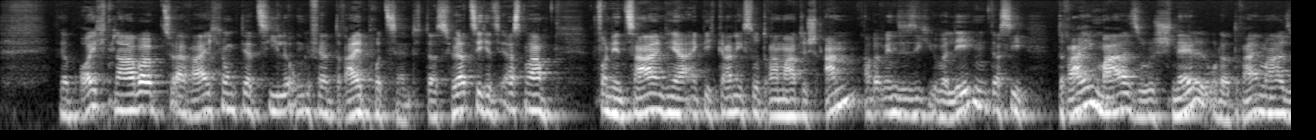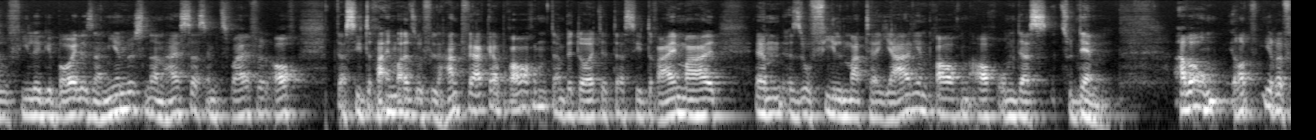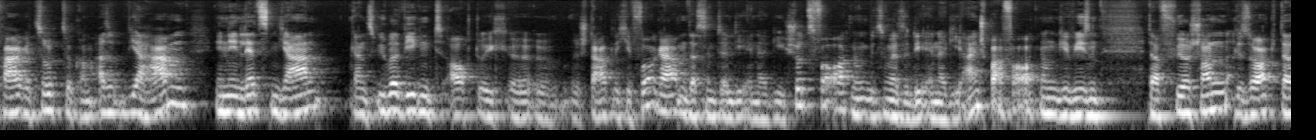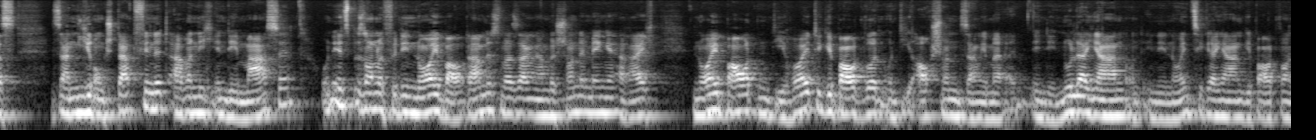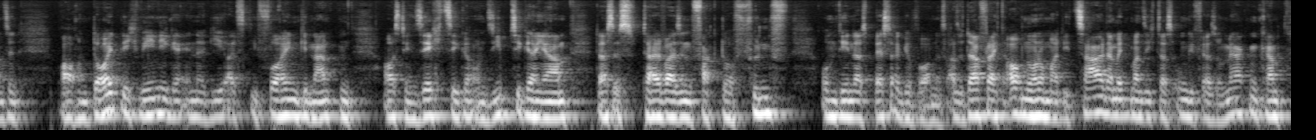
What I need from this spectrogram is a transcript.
Wir bräuchten aber zur Erreichung der Ziele ungefähr drei Prozent. Das hört sich jetzt erstmal von den Zahlen her eigentlich gar nicht so dramatisch an. Aber wenn Sie sich überlegen, dass Sie dreimal so schnell oder dreimal so viele Gebäude sanieren müssen, dann heißt das im Zweifel auch, dass sie dreimal so viele Handwerker brauchen. Dann bedeutet, dass sie dreimal ähm, so viel Materialien brauchen, auch um das zu dämmen. Aber um auf Ihre Frage zurückzukommen. Also wir haben in den letzten Jahren ganz überwiegend auch durch äh, äh staatliche Vorgaben, das sind dann die Energieschutzverordnungen bzw. die Energieeinsparverordnungen gewesen, dafür schon gesorgt, dass Sanierung stattfindet, aber nicht in dem Maße. Und insbesondere für den Neubau, da müssen wir sagen, haben wir schon eine Menge erreicht. Neubauten, die heute gebaut wurden und die auch schon, sagen wir mal, in den Nullerjahren und in den 90er Jahren gebaut worden sind, brauchen deutlich weniger Energie als die vorhin genannten aus den 60er und 70er Jahren. Das ist teilweise ein Faktor 5, um den das besser geworden ist. Also da vielleicht auch nur noch mal die Zahl, damit man sich das ungefähr so merken kann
